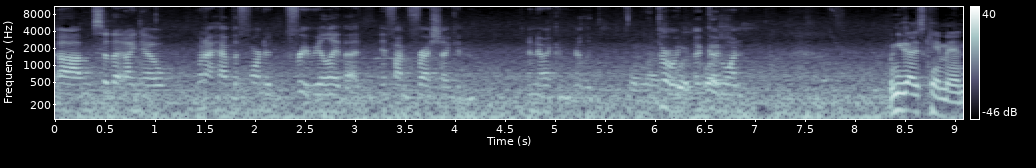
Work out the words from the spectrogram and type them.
um, so that I know when I have the 400 free relay that if I'm fresh, I can, I know I can really throw a, a good one. When you guys came in,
